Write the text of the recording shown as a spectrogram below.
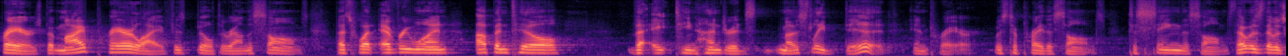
prayers, but my prayer life is built around the Psalms. That's what everyone up until the 1800s mostly did in prayer was to pray the Psalms, to sing the Psalms. That was, that was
